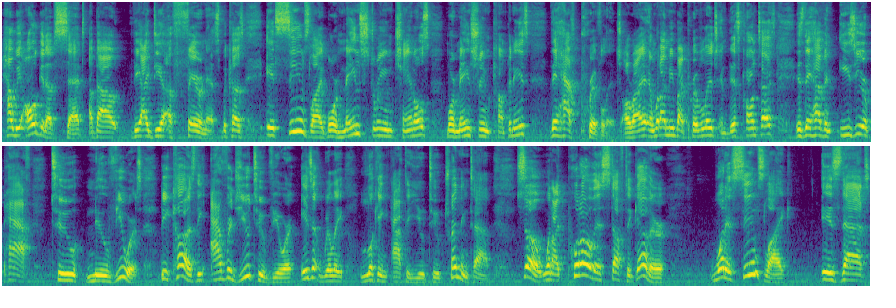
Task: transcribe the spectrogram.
how we all get upset about the idea of fairness because it seems like more mainstream channels, more mainstream companies, they have privilege, all right? And what I mean by privilege in this context is they have an easier path to new viewers because the average YouTube viewer isn't really looking at the YouTube trending tab. So when I put all this stuff together, what it seems like is that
